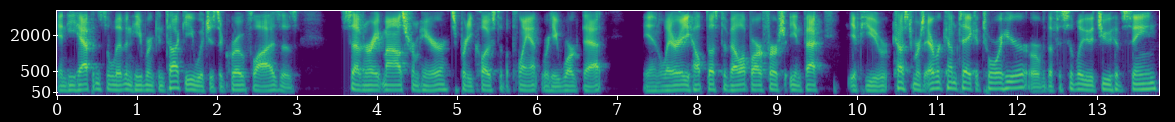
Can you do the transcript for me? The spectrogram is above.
and he happens to live in Hebron, Kentucky, which is a crow flies is seven or eight miles from here. It's pretty close to the plant where he worked at. And Larry helped us develop our first. In fact, if your customers ever come take a tour here or the facility that you have seen,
